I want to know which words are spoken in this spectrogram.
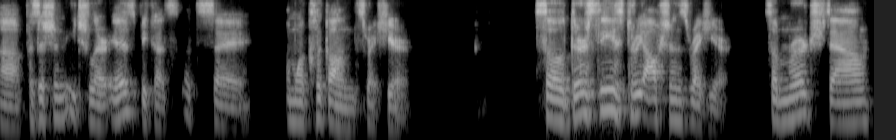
uh, position each layer is because let's say I'm gonna click on this right here. So there's these three options right here. So merge down,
